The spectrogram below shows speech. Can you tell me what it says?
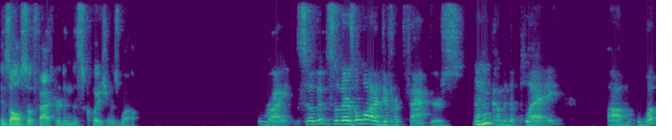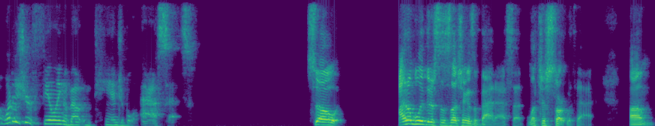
is also factored in this equation as well. Right. So th- so there's a lot of different factors that mm-hmm. come into play. Um, what what is your feeling about intangible assets so I don't believe there's such thing as a bad asset. Let's just start with that. Um,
